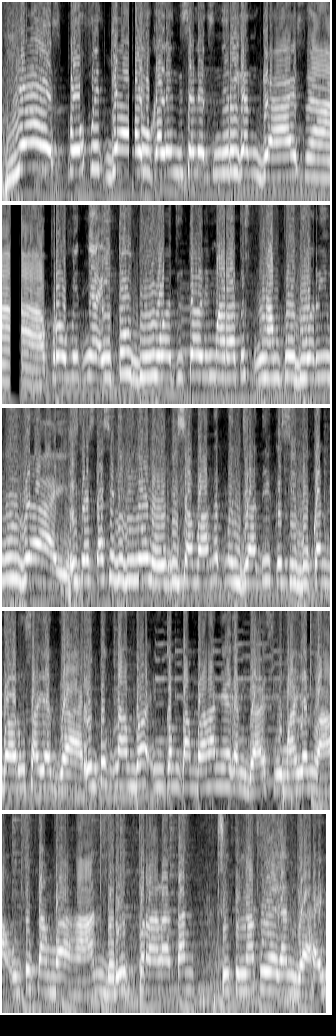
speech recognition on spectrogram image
Yes, profit guys. Kalian bisa lihat sendiri kan guys. Nah, profitnya itu 2.562.000 guys. Investasi di Binomo bisa banget menjadi kesibukan baru saya guys. Untuk nambah income tambahan ya kan guys. Lumayan lah untuk tambahan beri peralatan syuting aku ya kan guys.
